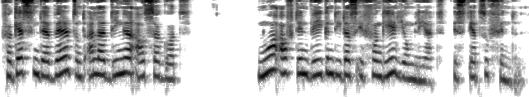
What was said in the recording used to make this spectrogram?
Vergessen der Welt und aller Dinge außer Gott, nur auf den Wegen, die das Evangelium lehrt, ist er zu finden.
